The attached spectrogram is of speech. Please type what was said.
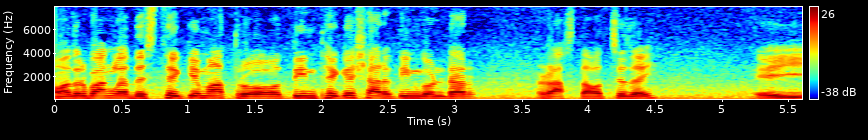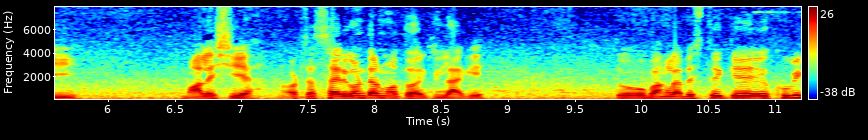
আমাদের বাংলাদেশ থেকে মাত্র তিন থেকে সাড়ে তিন ঘণ্টার রাস্তা হচ্ছে যাই এই মালয়েশিয়া, অর্থাৎ চার ঘণ্টার মতো আর কি লাগে। তো বাংলাদেশ থেকে খুবই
